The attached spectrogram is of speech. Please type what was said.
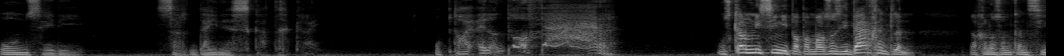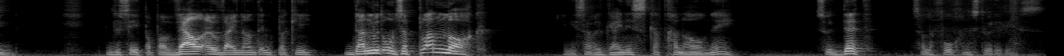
ons het die sardyne skat gekry. Op daai eiland daar ver. Ons kan hom nie sien nie, pappa, maar as ons die berg gaan klim, dan gaan ons hom kan sien." En toe sê pappa: "Wel ou Wynand en Pikkie, dan moet ons 'n plan maak en die sardyne skat gaan haal, nê?" Nee. So dit sal 'n volgende storie wees.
